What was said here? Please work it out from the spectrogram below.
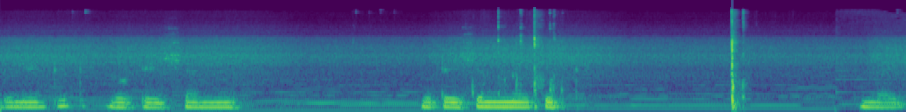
Delete it rotation. Rotation make it like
